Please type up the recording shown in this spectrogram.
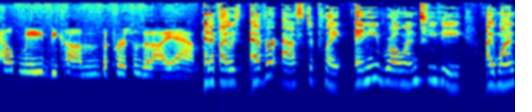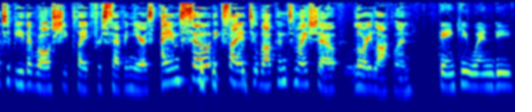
helped me become the person that I am. And if I was ever asked to play any role on TV, I wanted to be the role she played for seven years. I am so excited to welcome to my show Lori Loughlin. Thank you, Wendy.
